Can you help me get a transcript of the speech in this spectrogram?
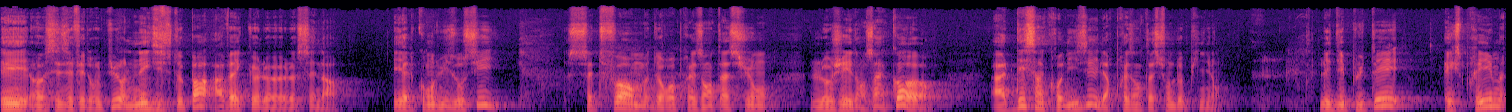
Et euh, ces effets de rupture n'existent pas avec le Sénat et elles conduisent aussi cette forme de représentation logée dans un corps à désynchroniser les représentations de l'opinion. Les députés expriment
